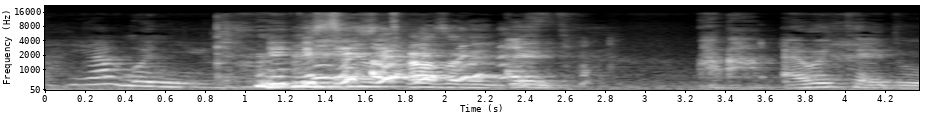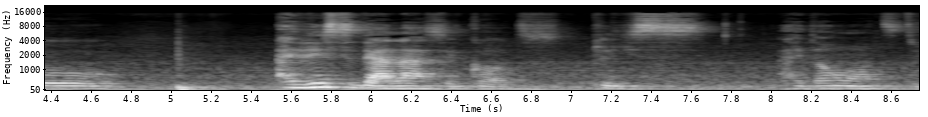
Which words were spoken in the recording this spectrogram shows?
Ah, You have money. oh. six thousand again. I I waited. Oh, I didn't see the alert. I said, God, please, I don't want to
